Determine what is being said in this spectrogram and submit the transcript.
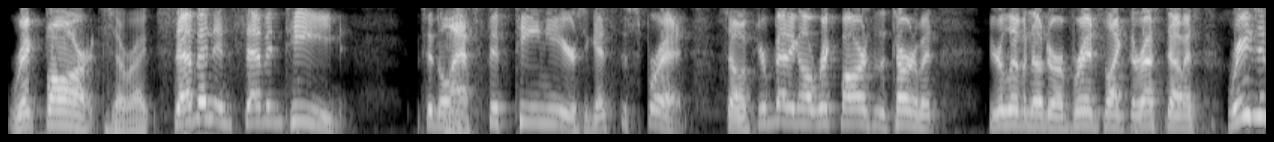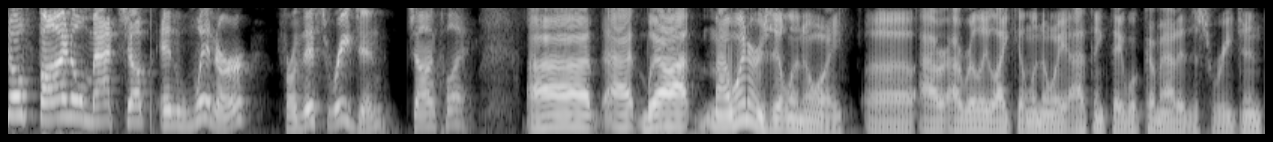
Rick Barnes. is that right? Seven and seventeen. It's in the last fifteen years against the spread. So if you're betting on Rick Barnes in the tournament, you're living under a bridge like the rest of us. Regional final matchup and winner for this region, John Clay. Uh, I, well, I, my winner is Illinois. Uh, I, I really like Illinois. I think they will come out of this region.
